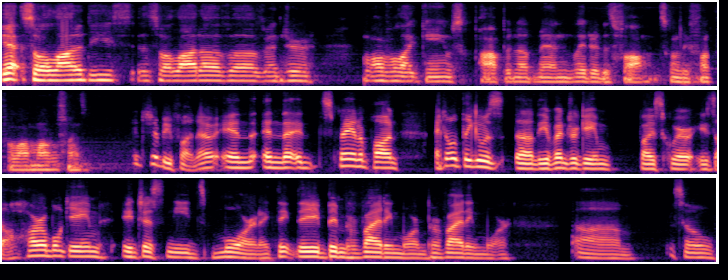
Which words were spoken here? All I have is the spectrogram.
Yeah, so a lot of these, so a lot of uh, Avenger, Marvel-like games popping up, man, later this fall. It's going to be fun for a lot of Marvel fans. It should be fun, uh, and and the, span upon. I don't think it was uh, the Avenger game by Square is a horrible game. It just needs more, and I think they've been providing more and providing more. Um, so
